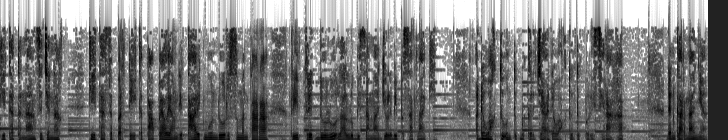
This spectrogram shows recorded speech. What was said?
kita tenang sejenak, kita seperti ketapel yang ditarik mundur sementara retreat dulu lalu bisa maju lebih pesat lagi. Ada waktu untuk bekerja, ada waktu untuk beristirahat. Dan karenanya,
